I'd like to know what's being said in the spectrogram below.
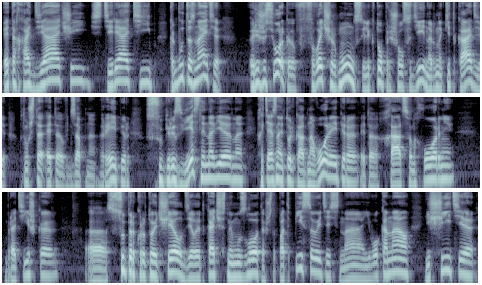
это ходячий стереотип. Как будто, знаете, режиссер, Флетчер Мунс или кто пришел с идеей, наверное, Кит Кади, потому что это внезапно рэпер, суперизвестный, наверное, хотя я знаю только одного рэпера, это Хадсон Хорни, братишка, э, супер крутой чел, делает качественное музло, так что подписывайтесь на его канал, ищите,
